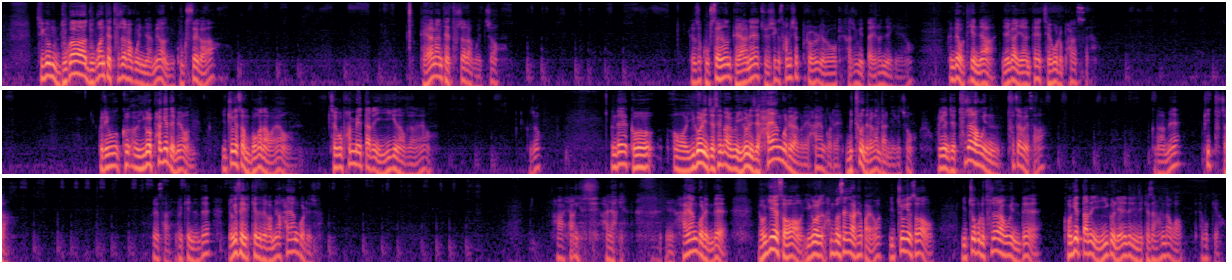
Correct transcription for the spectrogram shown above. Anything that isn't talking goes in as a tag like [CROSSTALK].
지금 누가 누구한테 투자를 하고 있냐면 국세가 대안한테 투자를 하고 있죠. 그래서 국세는 대안의 주식 30%를 이렇게 가지고 있다 이런 얘기예요. 근데 어떻게 했냐? 얘가 얘한테 재고를 팔았어요. 그리고 그, 어, 이걸 팔게 되면 이쪽에서 뭐가 나와요? 재고 판매에 따른 이익이 나오잖아요. 그죠? 근데 그, 어, 이걸 이제 생각하면 이걸 이제 하향 거래라 그래요. 하향 거래. 밑으로 내려간다는 얘기죠. 우리가 이제 투자를 하고 있는 투자 회사. 그 다음에 피투자 회사 이렇게 있는데 여기서 이렇게 내려가면 하향 거래죠. 하향이지 하향. 예, 하향 거래인데 여기에서 이걸 한번 생각을 해봐요. 이쪽에서 이쪽으로 투자를 하고 있는데 거기에 따른 이익을 얘네들이 이제 계산한다고 해볼게요.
